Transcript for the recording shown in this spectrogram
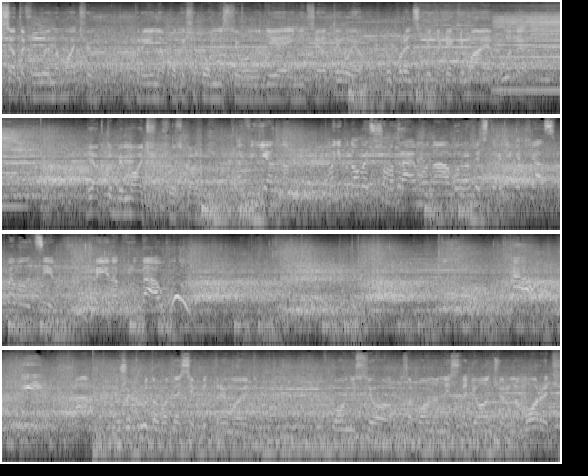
Йде 10 хвилина матчу. Україна поки що повністю володіє ініціативою. Ну, в принципі, так як і має бути. Як тобі матч? Що скажеш? Офігенно. Мені подобається, що ми граємо на ворожій стороні весь час. Ми молодці. Україна крута. У! Дуже круто в Одесі підтримують повністю заповнений стадіон Чорноморець.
